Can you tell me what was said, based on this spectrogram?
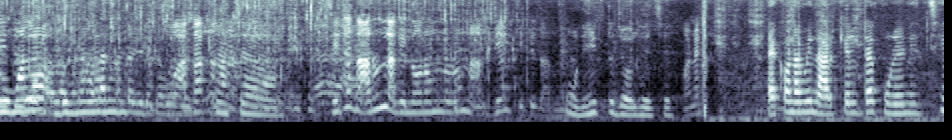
দোমালা দোমালা কাঁচা। সেটা দারুণ লাগে নরম নরম নারকেল অনেকটা জল হয়েছে। এখন আমি নারকেলটা কুড়ে নিচ্ছি।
